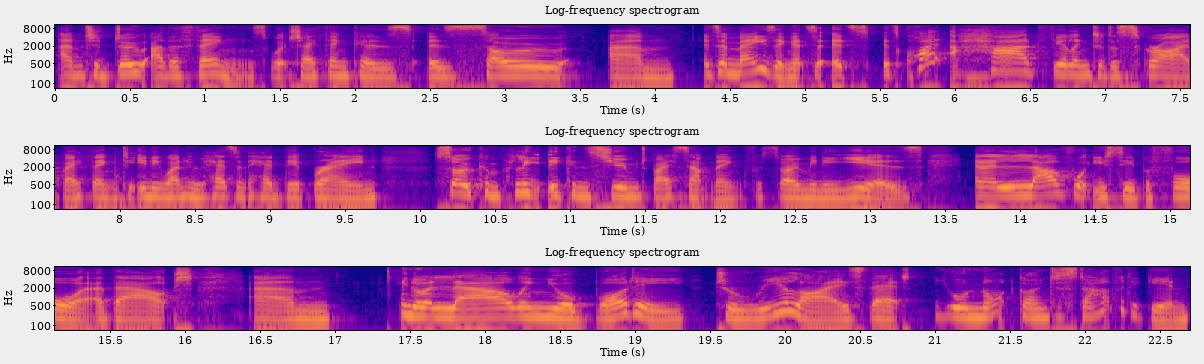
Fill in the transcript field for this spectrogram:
um, to do other things, which I think is is so um, it's amazing. It's it's it's quite a hard feeling to describe, I think, to anyone who hasn't had their brain so completely consumed by something for so many years. And I love what you said before about um, you know allowing your body to realize that you're not going to starve it again.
